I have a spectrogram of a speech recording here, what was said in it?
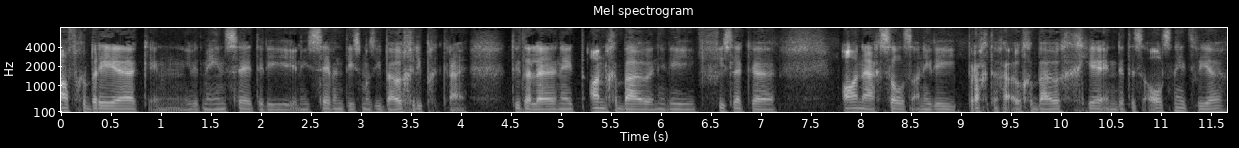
afgebreek en jy weet mense het hierdie in die 70s mos die bougriep gekry. Toe het hulle net aangebou in hierdie vieslike aanhegsels aan hierdie pragtige ou geboue gegee en dit is als net weer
